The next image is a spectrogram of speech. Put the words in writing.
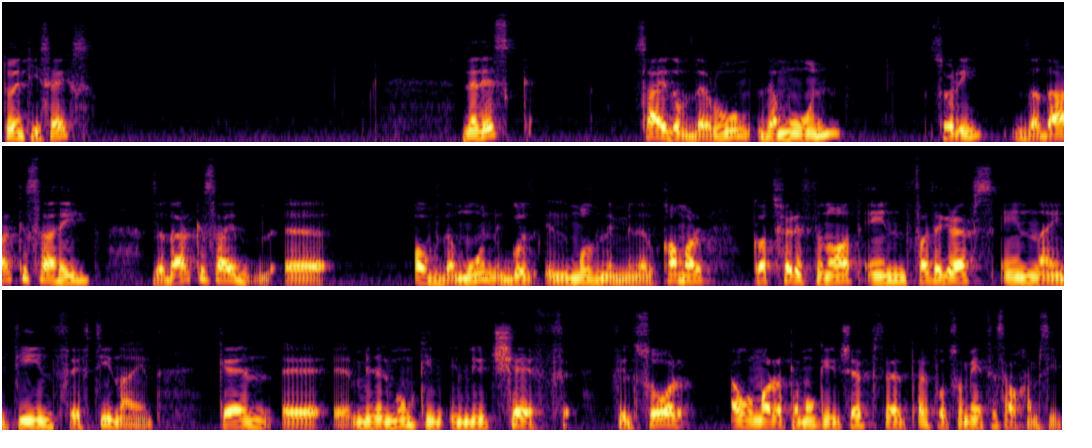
26 The disk side of the room the moon sorry the dark side the dark side uh, of the moon الجزء المظلم من القمر got first note in photographs in 1959 كان آه، من الممكن إنه يتشاف في الصور أول مرة كان ممكن يتشاف سنة 1959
